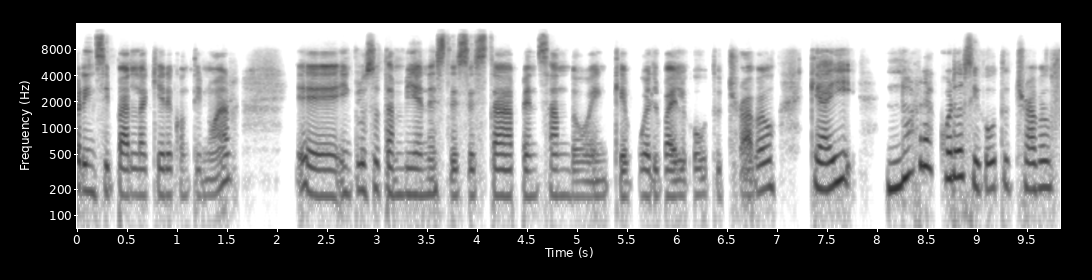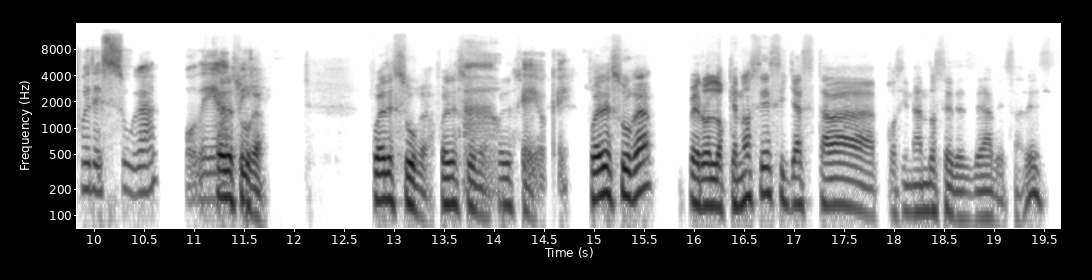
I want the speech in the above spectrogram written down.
principal la quiere continuar. Eh, incluso también este, se está pensando en que vuelva el Go to Travel, que ahí no recuerdo si Go to Travel fue de Suga o de Fue de Suga. Fue de Suga, fue de Suga. Ah, fue, de Suga. fue de Suga, pero lo que no sé es si ya estaba cocinándose desde Ave, ¿sabes?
